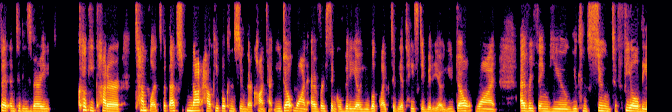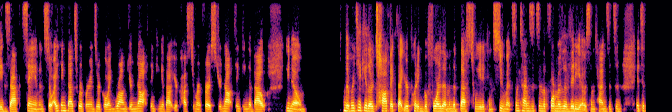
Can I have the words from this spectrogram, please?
fit into these very cookie cutter templates but that's not how people consume their content. You don't want every single video you look like to be a tasty video. You don't want everything you you consume to feel the exact same. And so i think that's where brands are going wrong. You're not thinking about your customer first. You're not thinking about you know the particular topic that you're putting before them and the best way to consume it. Sometimes it's in the form of a video sometimes it's a it's a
